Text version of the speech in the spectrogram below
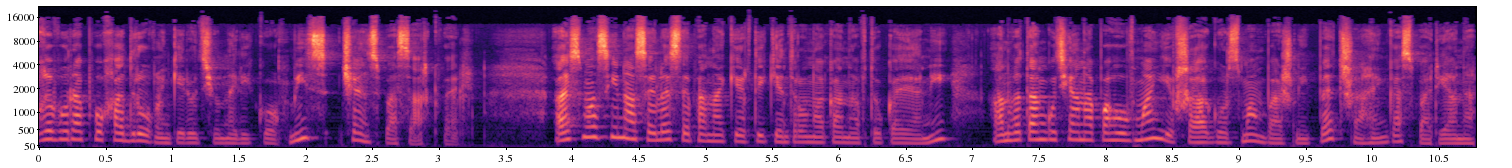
ուղևորափոխադրող ընկերությունների կողմից չեն սպասարկվել։ Այս մասին ասել է Ստեփանակերտի կենտրոնական ավտոկայանի անվտանգության ապահովման եւ շահագործման բաժնի պետ Շահեն Գասպարյանը,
